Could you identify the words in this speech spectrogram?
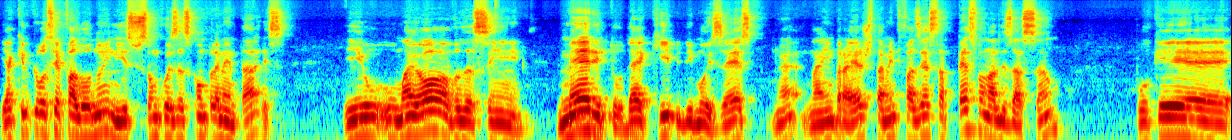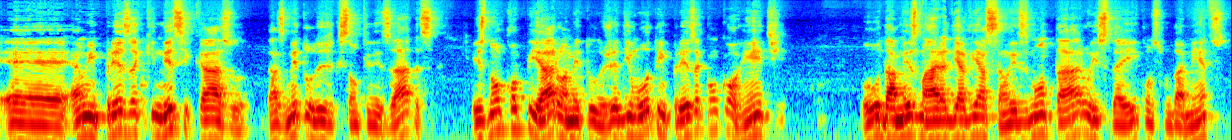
e aquilo que você falou no início, são coisas complementares, e o, o maior, assim, mérito da equipe de Moisés né, na Embraer é justamente fazer essa personalização porque é, é uma empresa que, nesse caso, das metodologias que são utilizadas, eles não copiaram a metodologia de uma outra empresa concorrente ou da mesma área de aviação. Eles montaram isso daí com os fundamentos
